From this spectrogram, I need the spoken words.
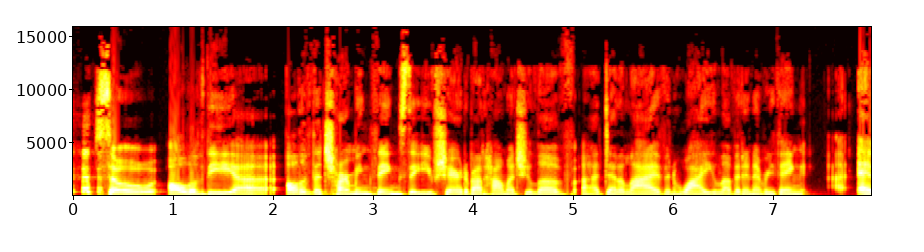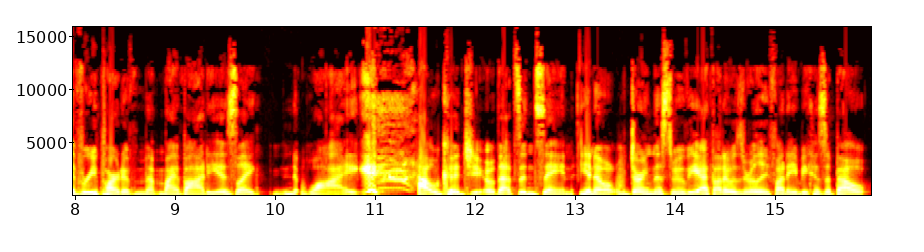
so all of the, uh, all of the charming things that you've shared about how much you love, uh, Dead Alive and why you love it and everything, every part of m- my body is like, why? how could you? That's insane. You know, during this movie, I thought it was really funny because about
